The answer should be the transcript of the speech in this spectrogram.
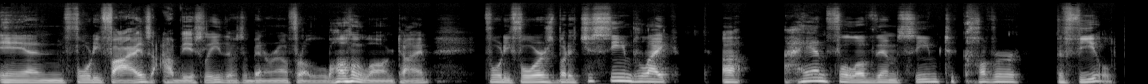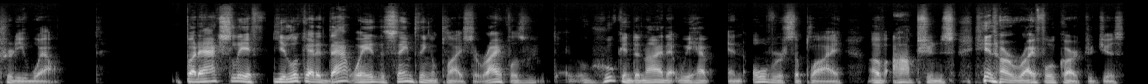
and 45s, obviously, those have been around for a long, long time. 44s, but it just seems like a, a handful of them seem to cover the field pretty well but actually, if you look at it that way, the same thing applies to rifles. Who can deny that we have an oversupply of options in our rifle cartridges?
